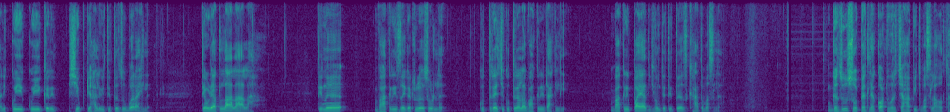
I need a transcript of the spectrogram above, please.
आणि कुई कुई करीत शेपटी हलवी तिथंच उभं राहिलं. तेवढ्यात लाला आला. तिनं भाकरीचं गटुळं सोडलं. कुत्र्याची कुत्र्याला भाकरी टाकली. भाकरी पायात घेऊन ते तिथंच खात बसलं. गजू सोप्यातल्या कॉटवर चहा पित बसला होता.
